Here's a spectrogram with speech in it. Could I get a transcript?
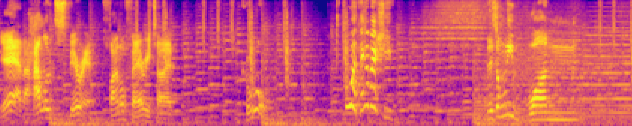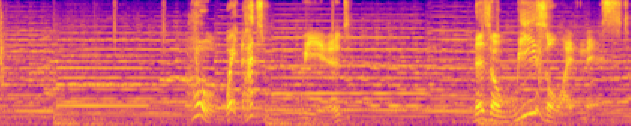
Yeah, the Hallowed Spirit, final fairy type. Cool. Oh, I think I've actually. There's only one. Oh, wait, that's weird. There's a weasel I've missed.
